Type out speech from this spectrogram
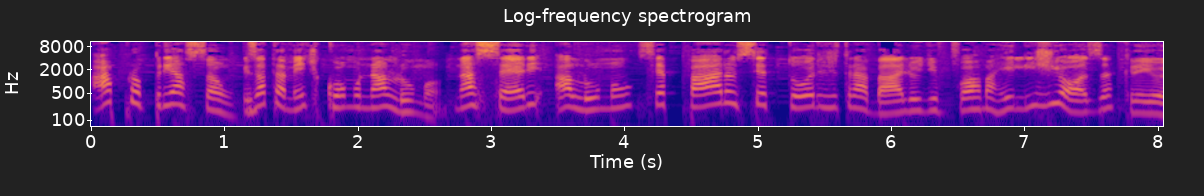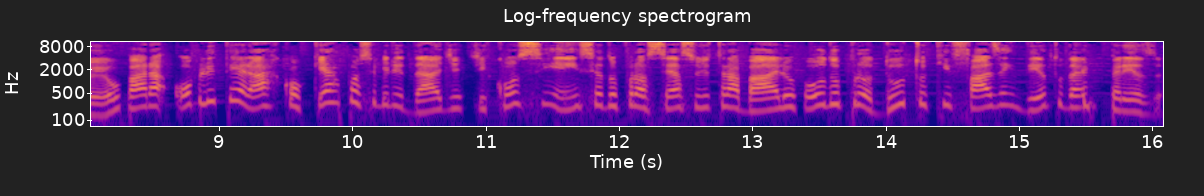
apropriação, exatamente como na Lumon. Na série, a Lumon separa os setores de trabalho de forma religiosa, creio eu, para obliterar qualquer possibilidade de consciência do processo de trabalho ou do produto que fazem dentro da empresa.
